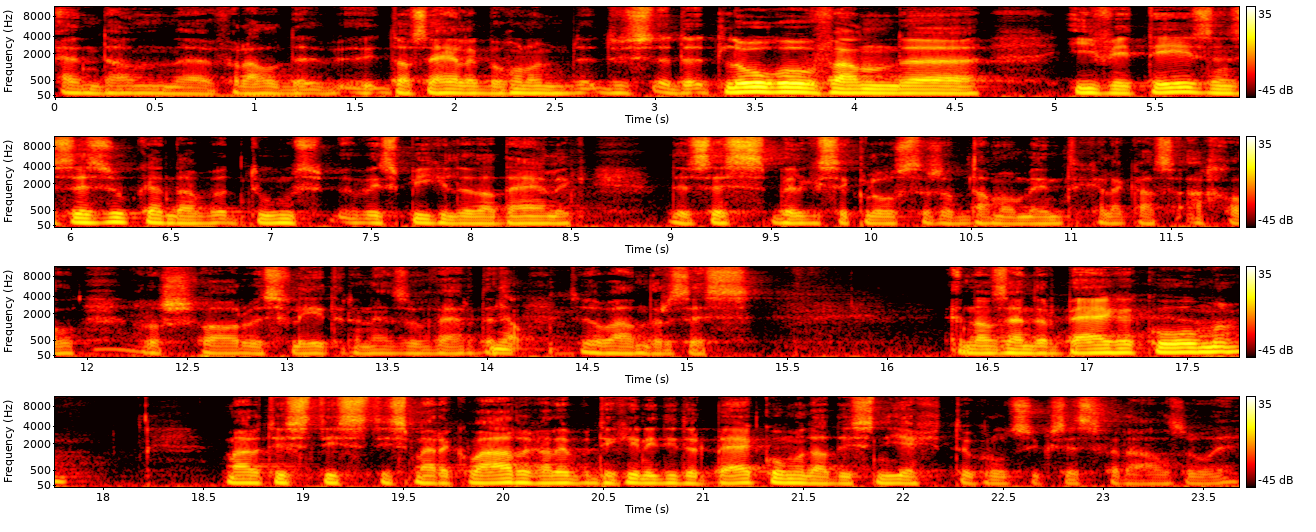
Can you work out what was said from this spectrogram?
En dan eh, vooral, de, dat is eigenlijk begonnen, dus het logo van de IVT is een zeshoek. En dat we, toen weerspiegelde dat eigenlijk de zes Belgische kloosters op dat moment. Gelijk als Achel, Rochefort, Westvleteren en zo verder. Ja. Zo waren er zes. En dan zijn er bijgekomen, maar het is, het is, het is merkwaardig. Allee, degenen die erbij komen, dat is niet echt een groot succesverhaal. Zo, hè.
